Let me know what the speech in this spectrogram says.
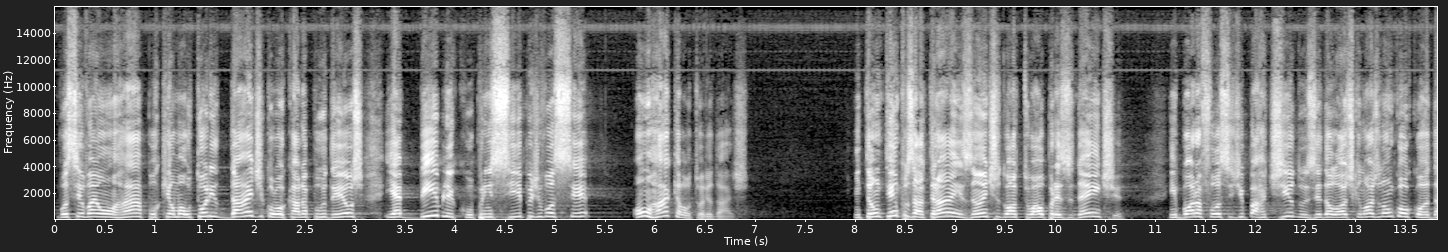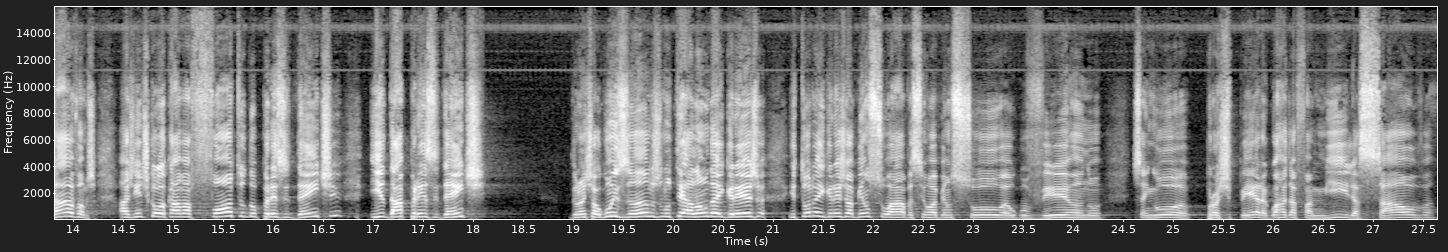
Você vai honrar porque é uma autoridade colocada por Deus e é bíblico o princípio de você honrar aquela autoridade. Então, tempos atrás, antes do atual presidente, embora fosse de partidos ideológicos que nós não concordávamos, a gente colocava foto do presidente e da presidente durante alguns anos no telão da igreja e toda a igreja abençoava, Senhor, abençoa o governo, Senhor, prospera, guarda a família, salva.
